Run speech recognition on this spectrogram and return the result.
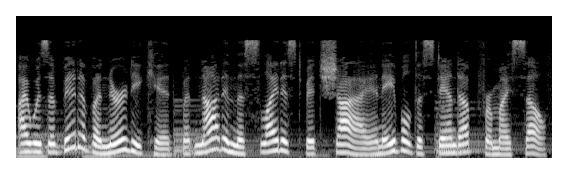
I was a bit of a nerdy kid but not in the slightest bit shy and able to stand up for myself.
